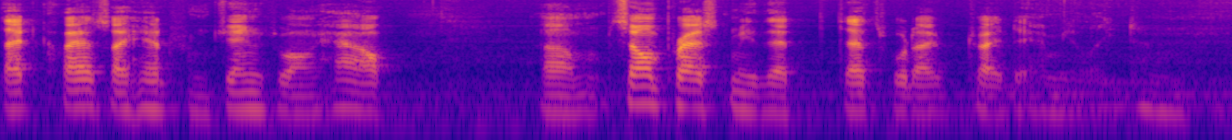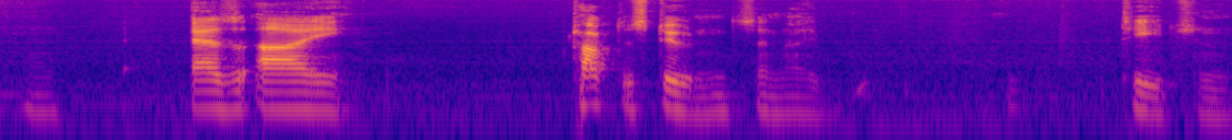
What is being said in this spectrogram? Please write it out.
that class I had from James Wong Howe um, so impressed me that that's what I've tried to emulate. As I talk to students and I teach and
